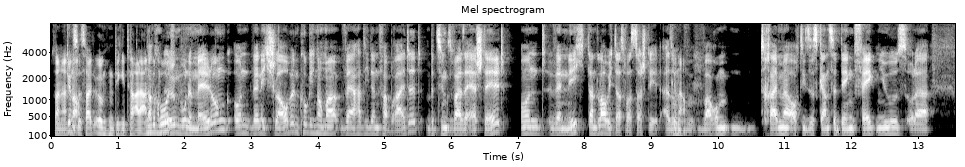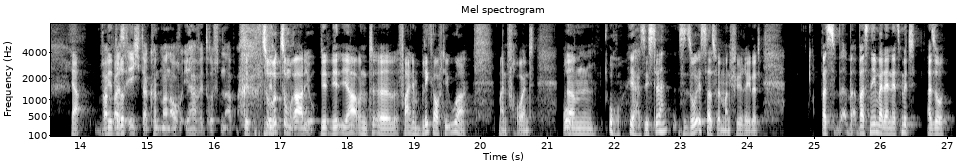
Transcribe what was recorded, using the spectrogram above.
sondern genau. es ist halt irgendein Digitalangebot. Da kommt irgendwo eine Meldung und wenn ich schlau bin, gucke ich nochmal, wer hat die denn verbreitet, beziehungsweise erstellt. Und wenn nicht, dann glaube ich das, was da steht. Also genau. warum treiben wir auch dieses ganze Ding Fake News oder ja, was weiß ich, da könnte man auch, ja, wir driften ab. Zurück zum Radio. Wir, wir, ja, und äh, vor allem Blick auf die Uhr, mein Freund. Oh, ähm, oh ja, siehst du, so ist das, wenn man viel redet. Was, was nehmen wir denn jetzt mit? Also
